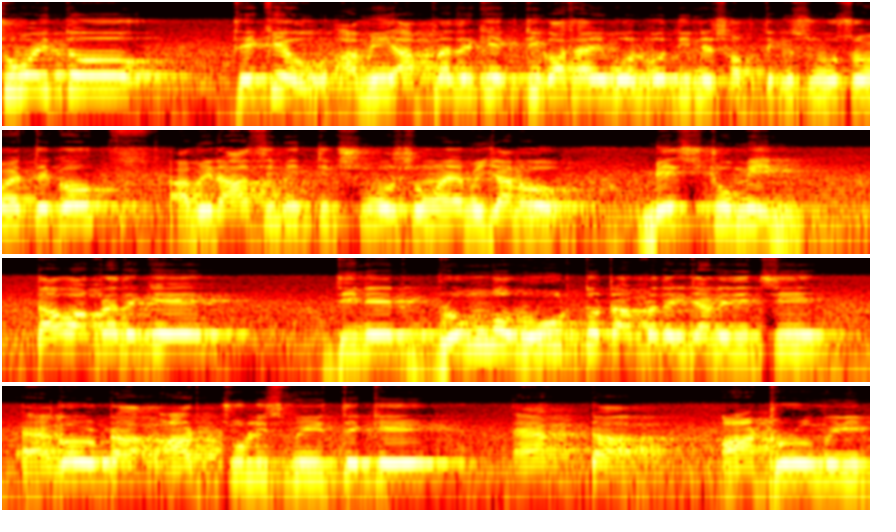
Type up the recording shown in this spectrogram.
সময় তো থেকেও আমি আপনাদেরকে একটি কথাই বলব, দিনের সব থেকে শুভ সময় থেকেও আমি রাশিভিত্তিক শুভ সময় আমি জানব, মেষ টু মিন। তাও আপনাদেরকে দিনের ব্রহ্ম মুহূর্তটা আপনাদেরকে জানিয়ে দিচ্ছি, এগারোটা আটচল্লিশ মিনিট থেকে একটা আঠেরো মিনিট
